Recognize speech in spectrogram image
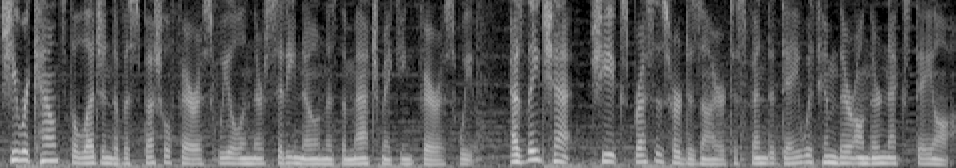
She recounts the legend of a special Ferris wheel in their city known as the matchmaking Ferris wheel. As they chat, she expresses her desire to spend a day with him there on their next day off,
